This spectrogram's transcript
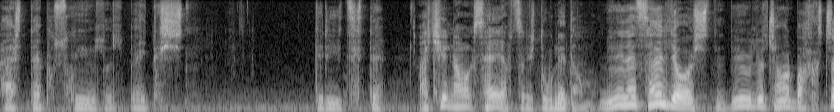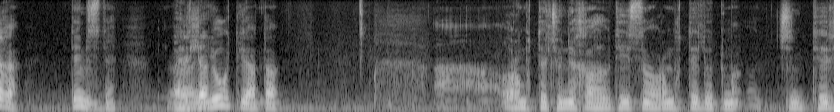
хайртай бүсгүй бол байдаг шин. Гэр эзэгтэй. А чи намайг сайн явцсан гэж дүгнээд байгаа юм уу? Миний найз сайн л яваа штэ. Би бол чамаар бахархаж байгаа. Тийм биз дээ. Баярлалаа. Юу гэдгийг одоо уран бүтээлч хүнийхээ хувьд хийсэн уран бүтээлүүд чинь тэр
